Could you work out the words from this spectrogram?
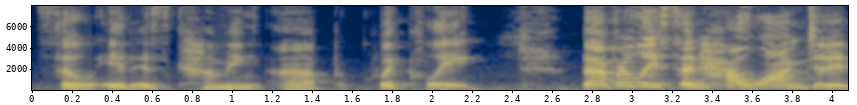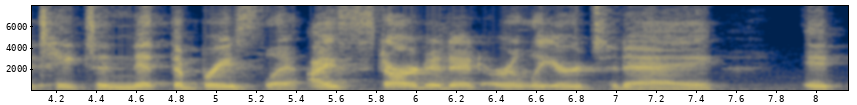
So it is coming up quickly. Beverly said, How long did it take to knit the bracelet? I started it earlier today. It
